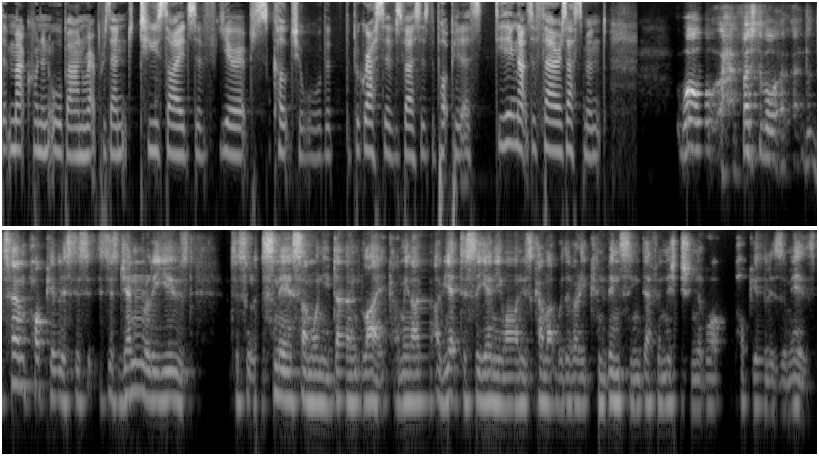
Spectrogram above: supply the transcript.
that Macron and Orban represent two sides of Europe's culture war, the, the progressives versus the populists? Do you think that's a fair assessment? Well, first of all, the term populist is, is just generally used to sort of smear someone you don't like. I mean, I've, I've, yet to see anyone who's come up with a very convincing definition of what populism is.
